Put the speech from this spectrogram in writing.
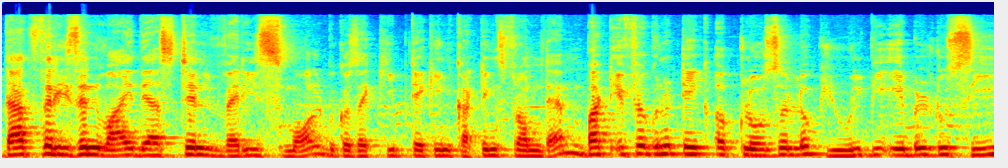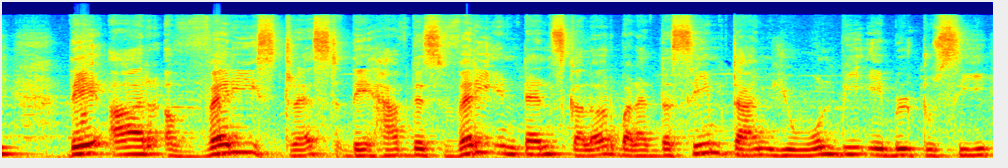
That's the reason why they are still very small because I keep taking cuttings from them. But if you're going to take a closer look, you will be able to see they are uh, very stressed. They have this very intense color, but at the same time, you won't be able to see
